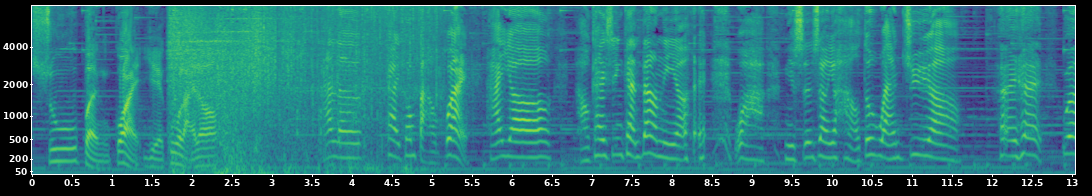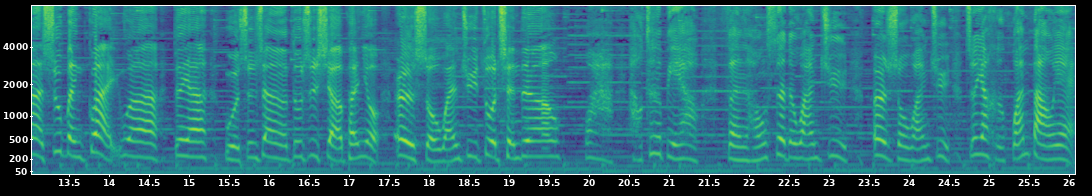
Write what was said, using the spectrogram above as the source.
书本怪也过来了哦。Hello，太空宝怪，还有，好开心看到你哦！哇，你身上有好多玩具哦！嗨嗨，哇，书本怪哇，对呀、啊，我身上都是小朋友二手玩具做成的哦。哇，好特别哦，粉红色的玩具，二手玩具，这样很环保耶。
